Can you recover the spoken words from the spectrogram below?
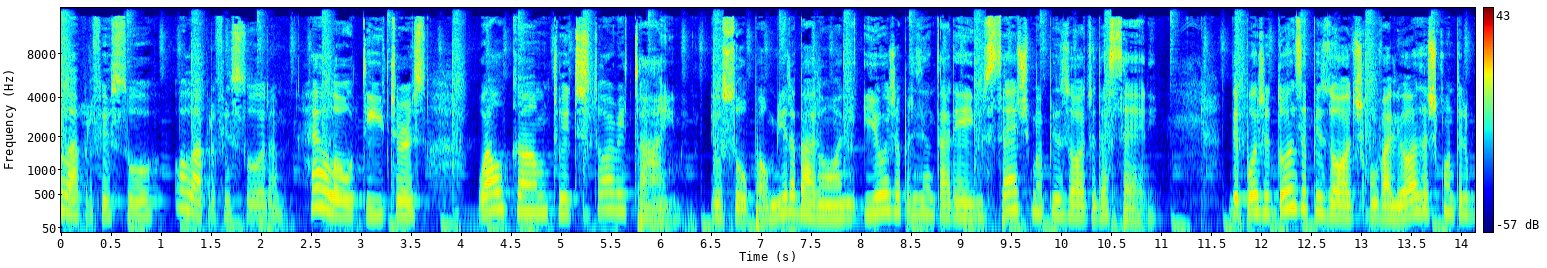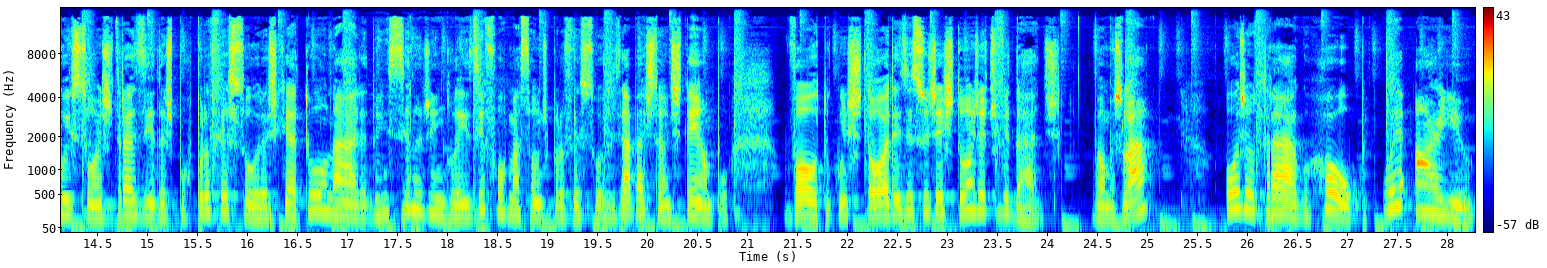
Olá, professor. Olá, professora. Hello, teachers. Welcome to It's Story Time. Eu sou Palmira Baroni e hoje apresentarei o sétimo episódio da série. Depois de dois episódios com valiosas contribuições trazidas por professoras que atuam na área do ensino de inglês e formação de professores há bastante tempo, volto com histórias e sugestões de atividades. Vamos lá? Hoje eu trago Hope, Where Are You?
